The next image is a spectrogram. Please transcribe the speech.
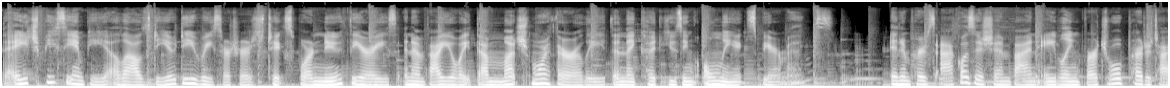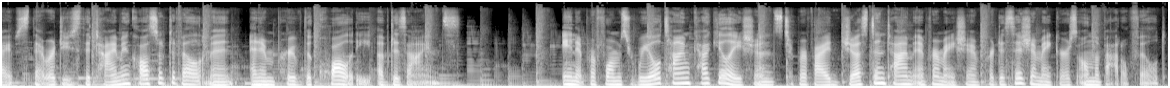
The HPCMP allows DoD researchers to explore new theories and evaluate them much more thoroughly than they could using only experiments. It improves acquisition by enabling virtual prototypes that reduce the time and cost of development and improve the quality of designs. And it performs real time calculations to provide just in time information for decision makers on the battlefield.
